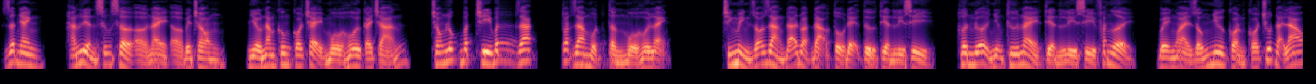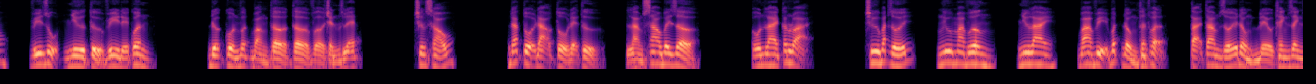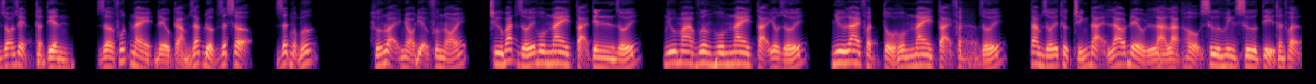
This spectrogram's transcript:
Rất nhanh, hắn liền sững sờ ở này ở bên trong nhiều năm không có chảy mồ hôi cái chán, trong lúc bất chi bất giác, toát ra một tầng mồ hôi lạnh. Chính mình rõ ràng đã đoạt đạo tổ đệ tử tiền lì xì, hơn nữa những thứ này tiền lì xì phát người, bề ngoài giống như còn có chút đại lão, ví dụ như tử vi đế quân. Được cồn vật bằng tờ tờ vờ trần lết. Chương sáu. Đắc tội đạo tổ đệ tử, làm sao bây giờ? Online các loại. Chư bắt giới, ngưu ma vương, như lai, ba vị bất đồng thân phận, tại tam giới đồng đều thanh danh rõ rệt thần tiên, giờ phút này đều cảm giác được rất sợ, rất một bước. Hướng loại nhỏ địa phương nói chư bát giới hôm nay tại tiên giới, như ma vương hôm nay tại yêu giới, như lai phật tổ hôm nay tại phật giới, tam giới thực chính đại lao đều là lạc hậu sư huynh sư tỷ thân phận.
